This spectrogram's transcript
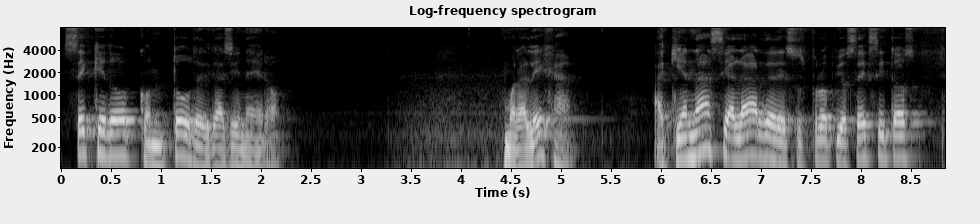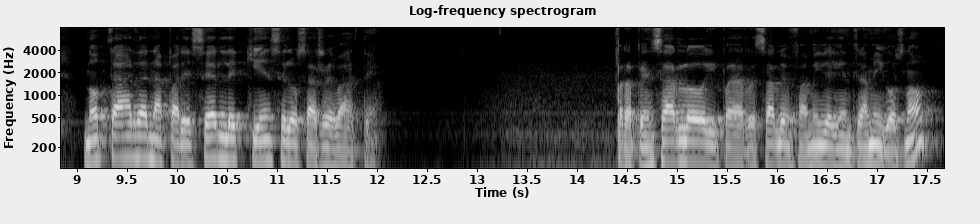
se quedó con todo el gallinero. Moraleja, a quien hace alarde de sus propios éxitos, no tarda en aparecerle quien se los arrebate. Para pensarlo y para rezarlo en familia y entre amigos, ¿no?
